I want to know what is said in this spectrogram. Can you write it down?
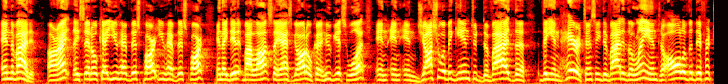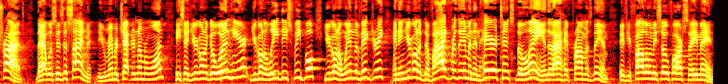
and divided. All right? They said, okay, you have this part, you have this part. And they did it by lots. They asked God, okay, who gets what? And, and, and Joshua began to divide the, the inheritance. He divided the land to all of the different tribes. That was his assignment. Do you remember chapter number one? He said, You're going to go in here, you're going to lead these people, you're going to win the victory, and then you're going to divide for them an inheritance the land that I have promised them. If you're following me so far, say amen.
